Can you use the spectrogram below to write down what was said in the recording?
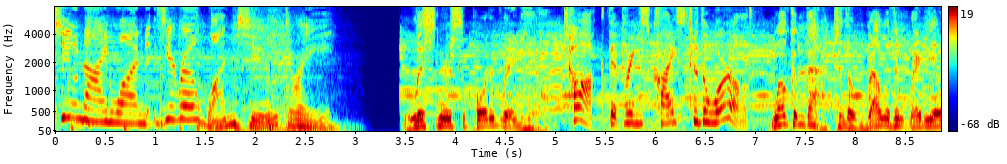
291 0123. Listener supported radio. Talk that brings Christ to the world. Welcome back to the Relevant Radio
